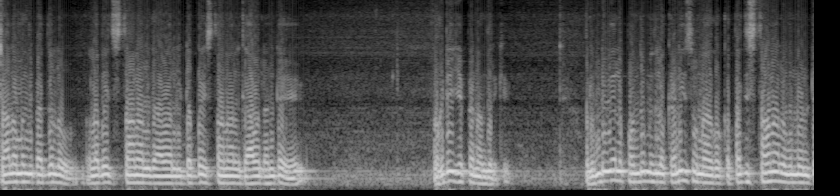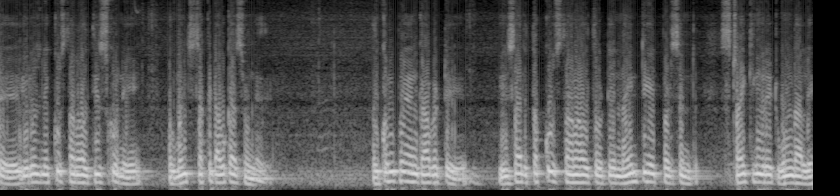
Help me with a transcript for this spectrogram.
చాలామంది పెద్దలు నలభై ఐదు స్థానాలు కావాలి డెబ్బై స్థానాలు కావాలంటే ఒకటే చెప్పాను అందరికీ. రెండు వేల పంతొమ్మిదిలో కనీసం నాకు ఒక పది స్థానాలు ఉండుంటే ఈ రోజున ఎక్కువ స్థానాలు తీసుకొని ఒక మంచి చక్కటి అవకాశం ఉండేది. అది కోల్పోయాం కాబట్టి ఈసారి తక్కువ స్థానాలతోటి ninety eight percent striking rate ఉండాలి.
